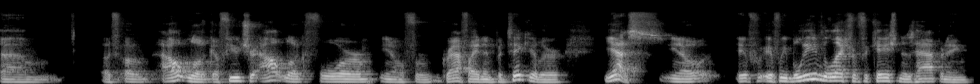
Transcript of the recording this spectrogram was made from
um, a, a, outlook, a future outlook for you know for graphite in particular, yes, you know if if we believe the electrification is happening,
